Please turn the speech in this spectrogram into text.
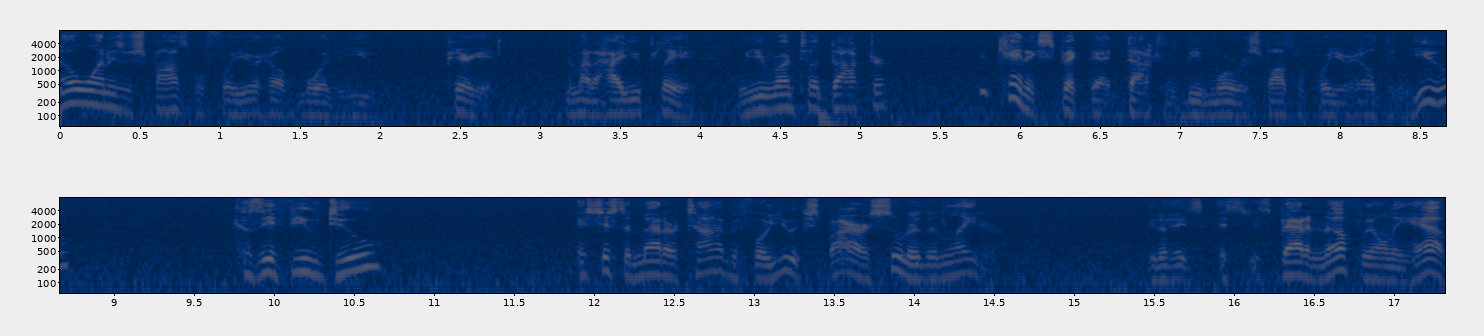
No one is responsible for your health more than you, period. No matter how you play it. When you run to a doctor, you can't expect that doctor to be more responsible for your health than you. Because if you do, it's just a matter of time before you expire sooner than later. You know, it's, it's, it's bad enough we only have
